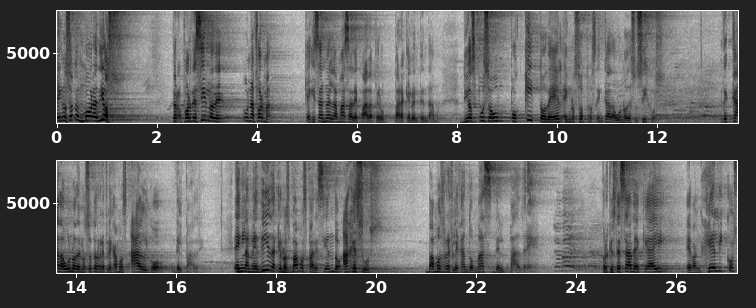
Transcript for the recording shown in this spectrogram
En nosotros mora Dios. Pero por decirlo de una forma que quizás no es la más adecuada, pero para que lo entendamos. Dios puso un poquito de Él en nosotros, en cada uno de sus hijos. De cada uno de nosotros reflejamos algo del Padre. En la medida que nos vamos pareciendo a Jesús, vamos reflejando más del Padre. Porque usted sabe que hay evangélicos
